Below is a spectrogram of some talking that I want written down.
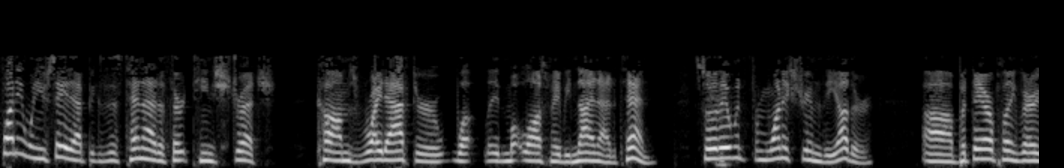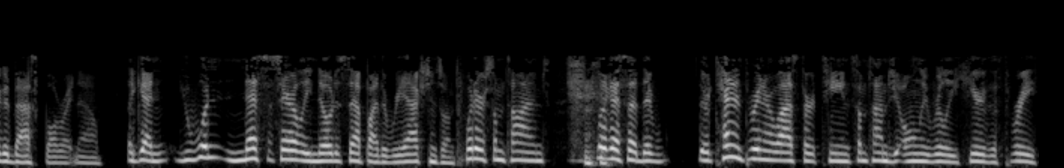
funny when you say that because this 10 out of 13 stretch comes right after what they lost maybe 9 out of 10. So they went from one extreme to the other, uh, but they are playing very good basketball right now. Again, you wouldn't necessarily notice that by the reactions on Twitter sometimes. like I said, they they're 10 and 3 in their last 13. Sometimes you only really hear the three.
